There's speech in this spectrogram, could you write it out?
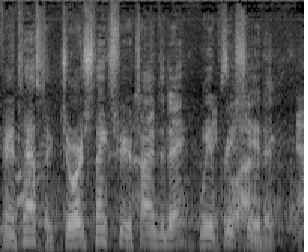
Fantastic. George, thanks for your time today. We Thanks appreciate it. Yeah.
